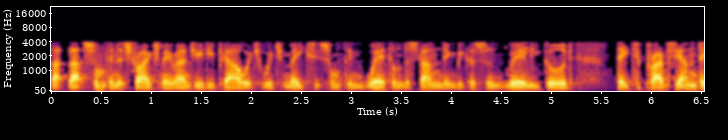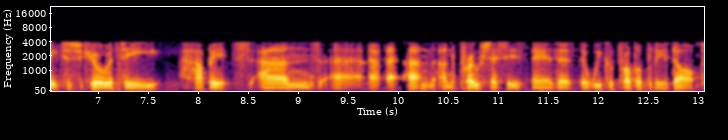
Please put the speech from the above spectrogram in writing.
that, that's something that strikes me around GDPR, which, which makes it something worth understanding because some really good data privacy and data security habits and, uh, and, and, processes there that, that we could probably adopt.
